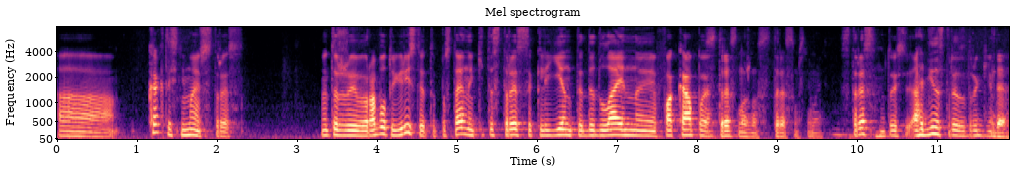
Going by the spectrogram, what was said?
А как ты снимаешь стресс? Ну, это же работа юриста, это постоянно какие-то стрессы, клиенты, дедлайны, факапы. Стресс нужно с стрессом снимать. Стресс, ну, то есть один стресс с другим. Да,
